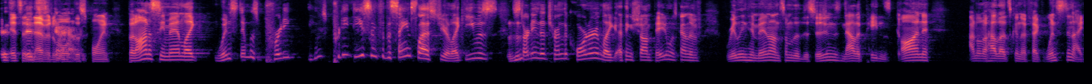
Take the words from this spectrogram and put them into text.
It's, it's inevitable it's at this point. But honestly, man, like Winston was pretty, he was pretty decent for the Saints last year. Like he was mm-hmm. starting to turn the corner. Like I think Sean Payton was kind of reeling him in on some of the decisions. Now that Payton's gone, I don't know how that's going to affect Winston. I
